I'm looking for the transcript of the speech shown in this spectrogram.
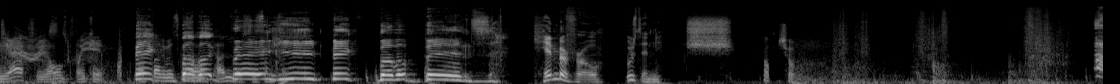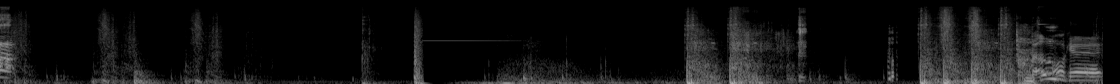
He actually holds. Okay. Big Baba. Bang, Big Baba Benz. Kæmpe throw. Fuldstændig. Shh. Open shot. Hvad? Okay.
